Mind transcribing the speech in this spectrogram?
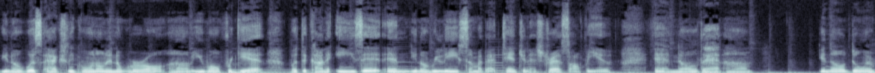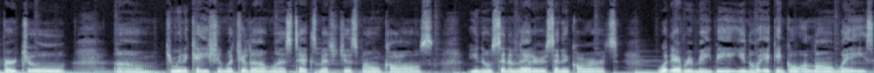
you know what's actually going on in the world um, you won't forget but to kind of ease it and you know relieve some of that tension and stress off of you. And know that um, you know doing virtual um, communication with your loved ones text messages phone calls you know sending letters sending cards whatever it may be you know it can go a long ways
